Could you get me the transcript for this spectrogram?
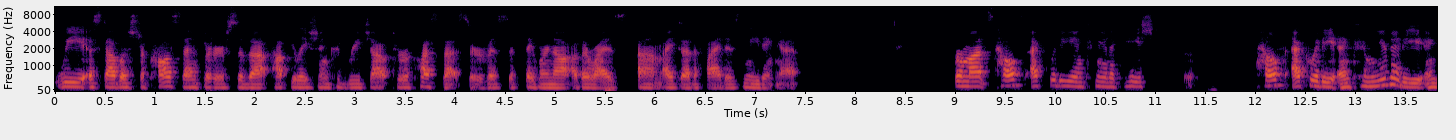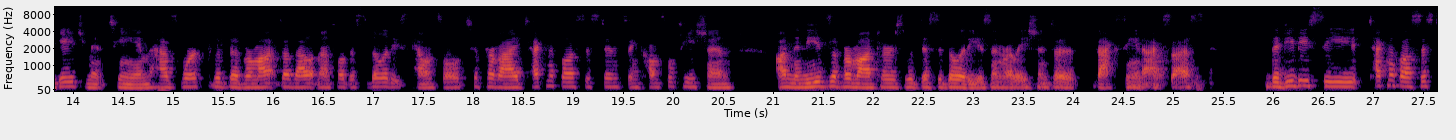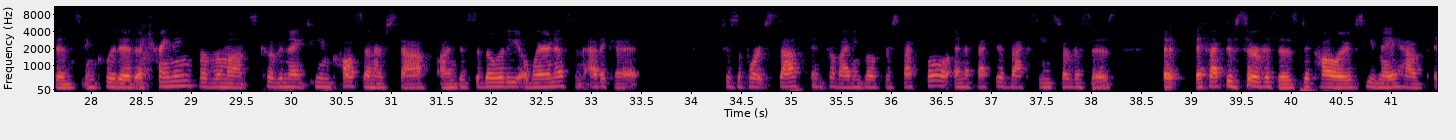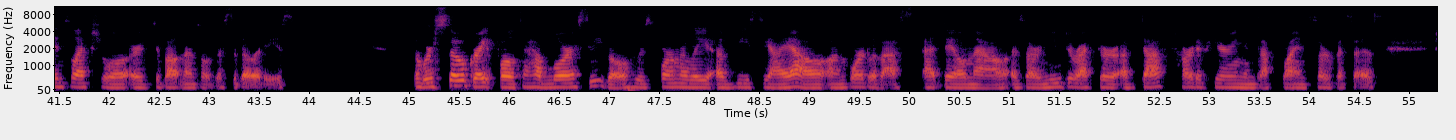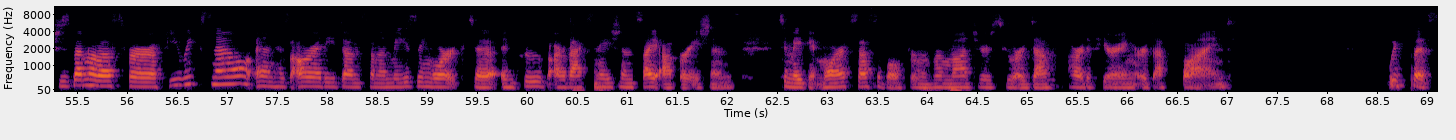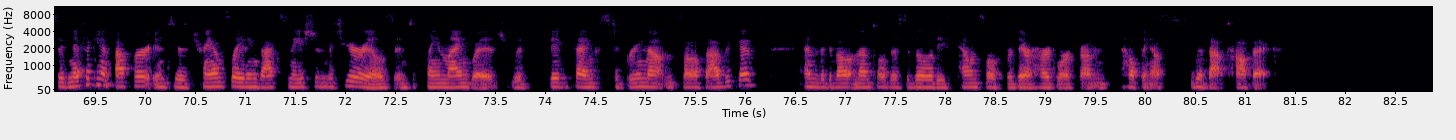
We established a call center so that population could reach out to request that service if they were not otherwise um, identified as needing it. Vermont's Health Equity and Communication Health Equity and Community Engagement Team has worked with the Vermont Developmental Disabilities Council to provide technical assistance and consultation on the needs of Vermonters with disabilities in relation to vaccine access. The DDC technical assistance included a training for Vermont's COVID-19 call center staff on disability awareness and etiquette to support staff in providing both respectful and effective vaccine services effective services to callers who may have intellectual or developmental disabilities. And we're so grateful to have Laura Siegel, who's formerly of VCIL, on board with us at DAIL now as our new Director of Deaf, Hard of Hearing, and Deafblind Services. She's been with us for a few weeks now and has already done some amazing work to improve our vaccination site operations to make it more accessible for Vermonters who are deaf, hard of hearing, or deaf-blind. We've put significant effort into translating vaccination materials into plain language with big thanks to Green Mountain Self Advocates and the Developmental Disabilities Council for their hard work on helping us with that topic.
